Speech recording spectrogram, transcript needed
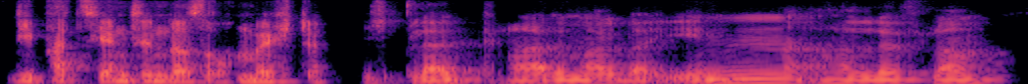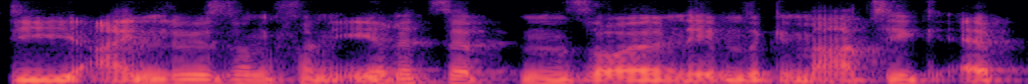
die Patientin das auch möchte. Ich bleibe gerade mal bei Ihnen, Herr Löffler. Die Einlösung von E-Rezepten soll neben der Gematik-App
